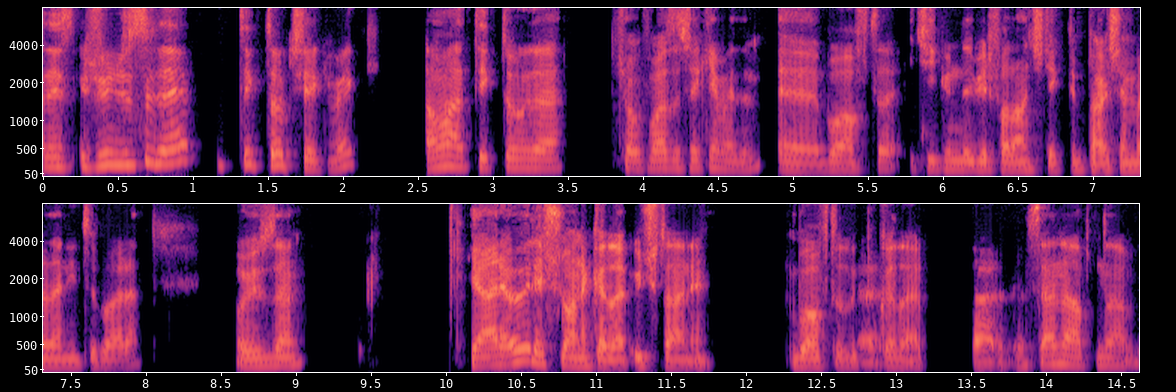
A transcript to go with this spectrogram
Neyse, üçüncüsü de TikTok çekmek. Ama TikTok'da çok fazla çekemedim. Ee, bu hafta iki günde bir falan çektim Perşembeden itibaren. O yüzden yani öyle şu ana kadar. Üç tane. Bu haftalık bu Evet. kadar. Harika. Sen ne yaptın abi?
